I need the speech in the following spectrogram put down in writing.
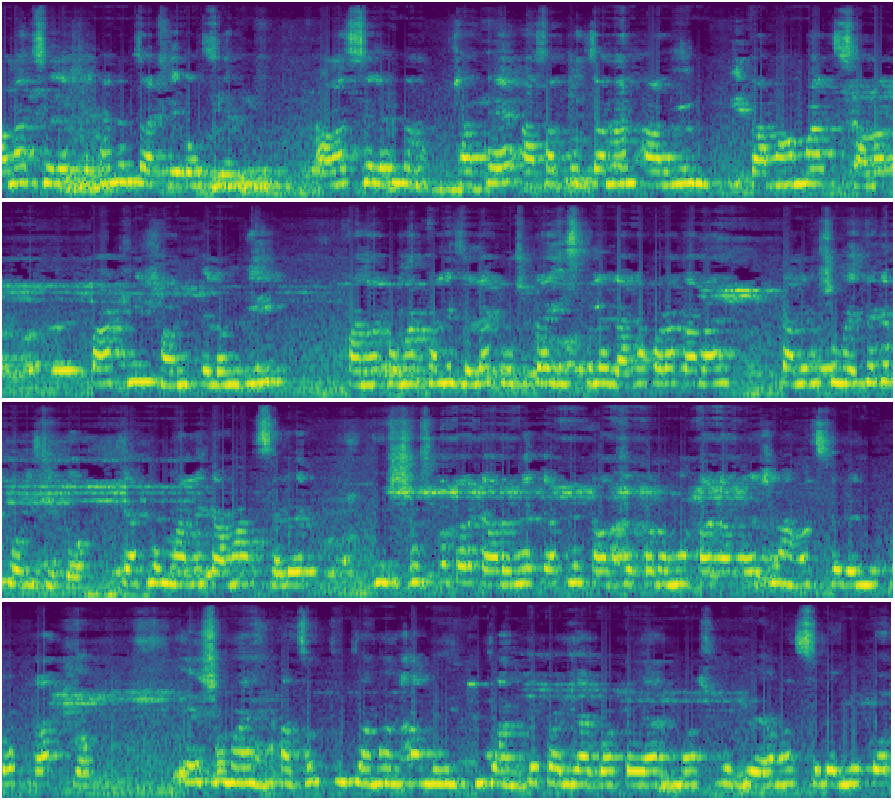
আমার ছেলে সেখানে চাকরি করছে। আমার ছেলের সাথে আসাদুজ্জামান আলী পিতা মোহাম্মদ সালাদ পাখি এলঙ্গি থানা কুমারখালী জেলা কুষ্টা স্কুলে লেখাপড়া করার কালের সময় থেকে পরিচিত। ক্যাফের মালিক আমার ছেলের বিশ্বস্ততার কারণে ক্যাফের কার্যক্রম টাকা পয়সা আমার ছেলের নিকট রাখত এ সময় আসাদুজ্জামান আমি জানতে পারিয়া গত এক মাস পূর্বে আমার ছেলের নিকট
